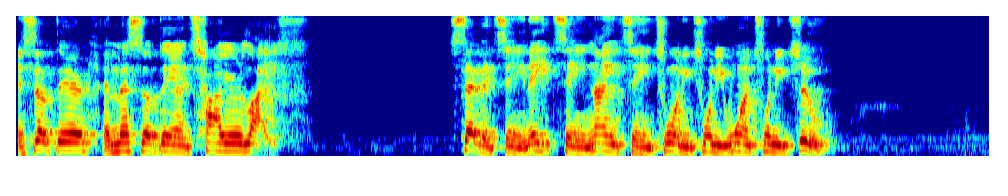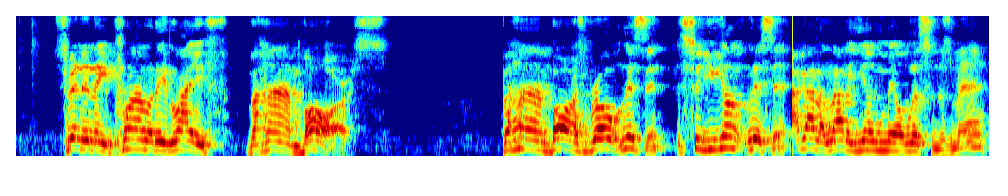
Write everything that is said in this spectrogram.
And sit up there and mess up their entire life 17, 18, 19, 20, 21, 22. spending a prime of their life behind bars. Behind bars, bro. Listen, so you young, listen, I got a lot of young male listeners, man,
